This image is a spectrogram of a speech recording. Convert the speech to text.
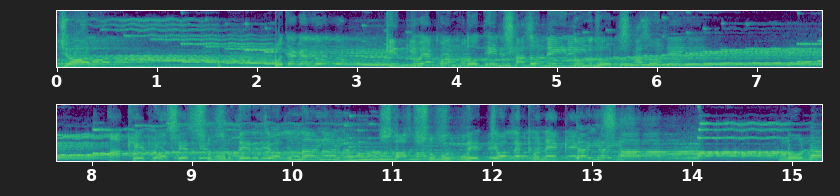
জল। বোঝা গেল? কিন্তু এখন দধির স্বাদও নেই দুগ্ধর স্বাদও নেই আখের রসের সমুদ্রের জল নাই, সব সমুদ্রের জল এখন একটাই স্বাদ। নোনা।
